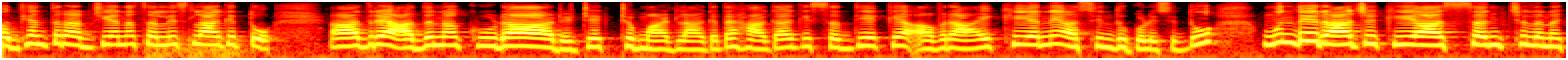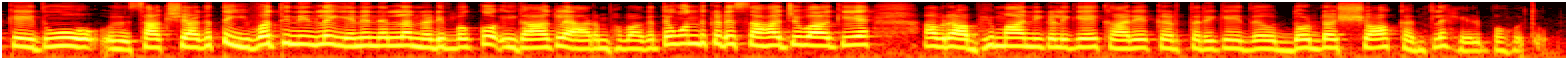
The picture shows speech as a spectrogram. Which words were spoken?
ಮಧ್ಯಂತರ ಅರ್ಜಿಯನ್ನು ಸಲ್ಲಿಸಲಾಗಿತ್ತು. ಆದರೆ ಅದನ್ನು ಕೂಡ ರಿಜೆಕ್ಟ್ ಮಾಡಲಾಗಿದೆ ಹಾಗಾಗಿ ಸದ್ಯಕ್ಕೆ ಅವರ ಆಯ್ಕೆಯನ್ನೇ ಅಸಿಂಧುಗೊಳಿಸಿದ್ದು. ಮುಂದೆ ರಾಜಕೀಯ ಸಂಚಲನಕ್ಕೆ ಇದು ಸಾಕ್ಷಿಯಾಗುತ್ತೆ ಇವತ್ತಿನಿಂದಲೇ ಏನೇನೆಲ್ಲ ನಡಿಬೇಕೋ ಈಗಾಗಲೇ ಆರಂಭವಾಗುತ್ತೆ. ಒಂದು ಕಡೆ ಸಹಜವಾಗಿಯೇ ಅವರ ಅಭಿಮಾನಿಗಳಿಗೆ, ಕಾರ್ಯಕರ್ತರಿಗೆ ಇದು ದೊಡ್ಡ ಶಾಕ್ ಅಂತಲೇ ಹೇಳಬಹುದು.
